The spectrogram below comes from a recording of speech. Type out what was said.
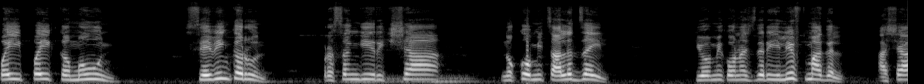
पै पै कमवून सेविंग करून प्रसंगी रिक्षा नको मी चालत जाईल किंवा मी कोणाची तरी लिफ्ट मागल अशा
